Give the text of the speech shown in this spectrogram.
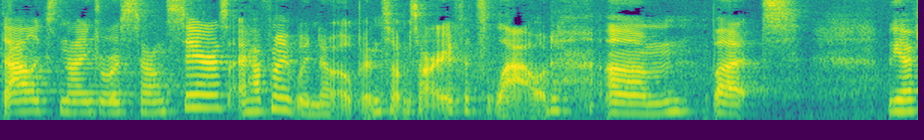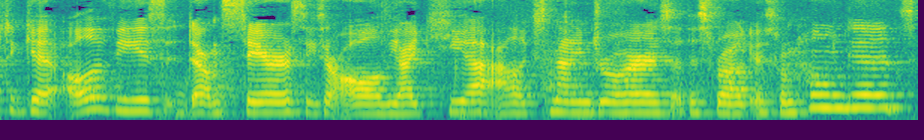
the Alex 9 drawers downstairs. I have my window open, so I'm sorry if it's loud. Um, but we have to get all of these downstairs. These are all the Ikea Alex 9 drawers. This rug is from Home Goods.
